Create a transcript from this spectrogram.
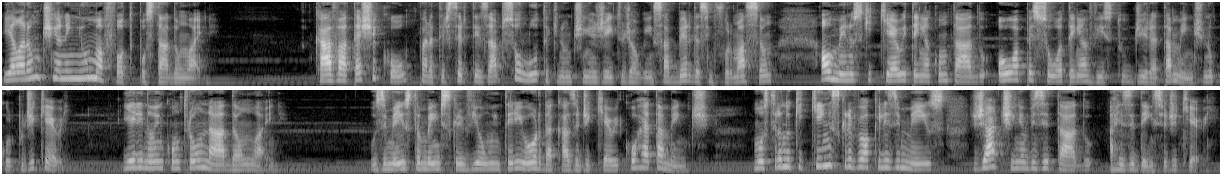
e ela não tinha nenhuma foto postada online. Cava até checou para ter certeza absoluta que não tinha jeito de alguém saber dessa informação, ao menos que Carrie tenha contado ou a pessoa tenha visto diretamente no corpo de Carrie. E ele não encontrou nada online. Os e-mails também descreviam o interior da casa de Carrie corretamente, mostrando que quem escreveu aqueles e-mails já tinha visitado a residência de Carrie.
